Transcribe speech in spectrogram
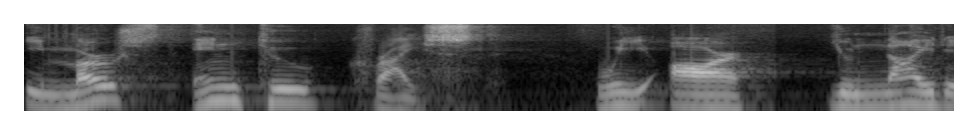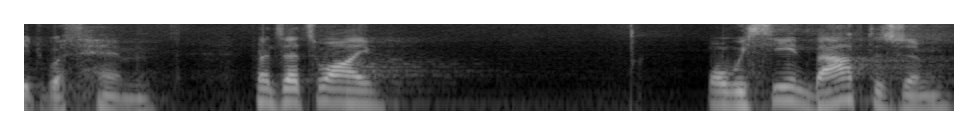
immersed into Christ, we are united with Him. Friends, that's why what we see in baptism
